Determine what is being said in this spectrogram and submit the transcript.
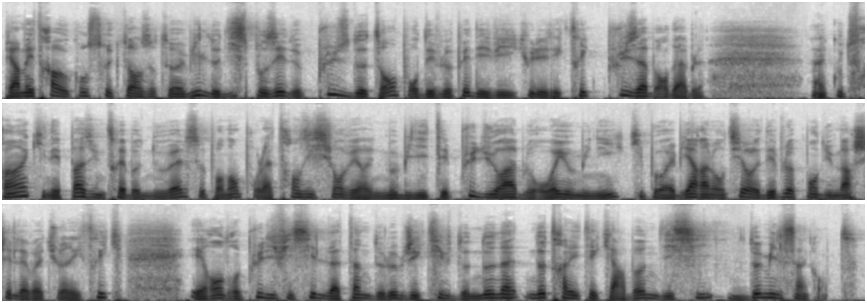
permettra aux constructeurs constructeurs automobiles de disposer de plus de temps pour développer des véhicules électriques plus abordables. Un coup de frein qui n'est pas une très bonne nouvelle cependant pour la transition vers une mobilité plus durable au Royaume-Uni, qui pourrait bien ralentir le développement du marché de la voiture électrique et rendre plus difficile l'atteinte de l'objectif de neutralité carbone d'ici 2050.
